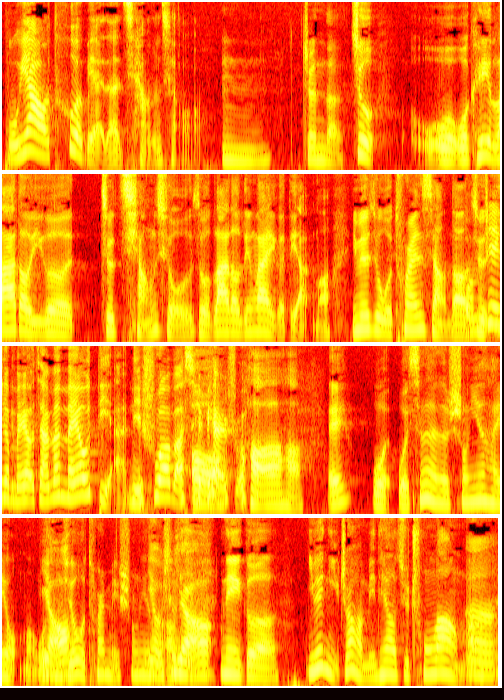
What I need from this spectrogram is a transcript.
不要特别的强求。嗯，真的，就我我可以拉到一个。就强求就拉到另外一个点嘛，因为就我突然想到，就这个没有，咱们没有点，你说吧，随便说。好好好，哎，我我现在的声音还有吗？我感觉得我突然没声音了。有声音。那个，因为你正好明天要去冲浪嘛，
